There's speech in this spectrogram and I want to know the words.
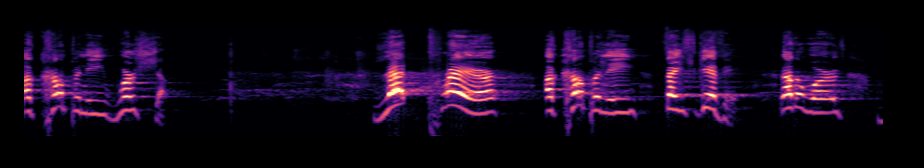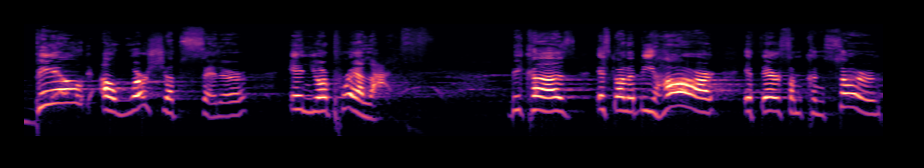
accompany worship. Let prayer accompany thanksgiving. In other words, build a worship center in your prayer life because it's going to be hard if there's some concern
